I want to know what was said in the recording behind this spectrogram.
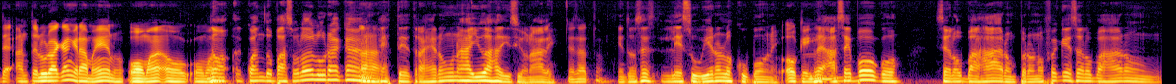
de- ante el huracán era menos o más. O, o más. No, cuando pasó lo del huracán, Ajá. este, trajeron unas ayudas adicionales. Exacto. Entonces le subieron los cupones. Ok. Entonces, hace poco se los bajaron, pero no fue que se los bajaron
